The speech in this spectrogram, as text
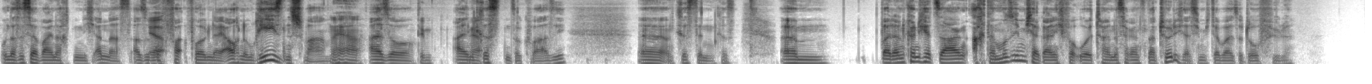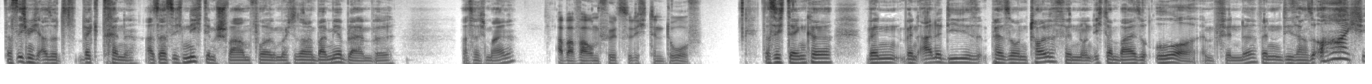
Und das ist ja Weihnachten nicht anders. Also Ja. wir folgen da ja auch einem Riesenschwarm. Ja. Also Dem- allen. Christen so quasi. Äh, und Christinnen und Christen. Ähm, weil dann könnte ich jetzt sagen, ach, da muss ich mich ja gar nicht verurteilen. Das ist ja ganz natürlich, dass ich mich dabei so doof fühle. Dass ich mich also wegtrenne. Also dass ich nicht dem Schwarm folgen möchte, sondern bei mir bleiben will. Weißt du, was ich meine? Aber warum fühlst du dich denn doof? dass ich denke, wenn, wenn alle diese Person toll finden und ich dann bei so oh empfinde, wenn die sagen so, oh, ich,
